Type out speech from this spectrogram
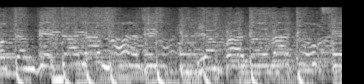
On t'invite pas de raccourci.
